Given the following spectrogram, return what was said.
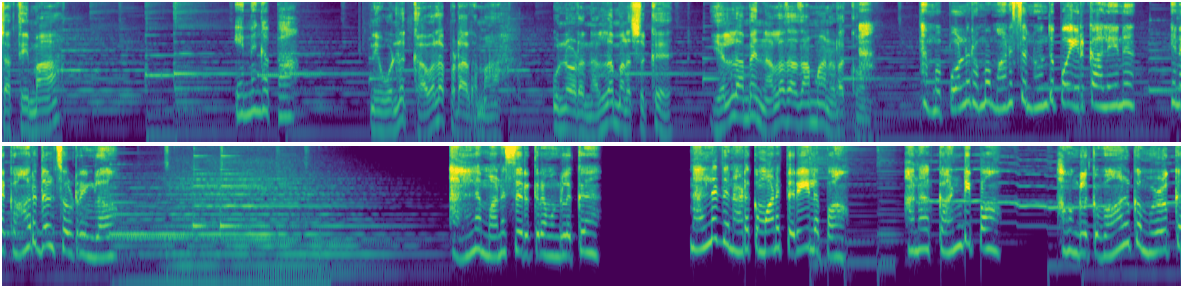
சத்தியமா என்னங்கப்பா? நீ ஒன்றும் கவலைப்படாதம்மா. உன்னோட நல்ல மனசுக்கு எல்லாமே நல்லதாதாம்மா நடக்கும். நம்ம பொண்ணு ரொம்ப மனசு நொந்து போயிருக்காளேன்னு எனக்கு ஆறுதல் சொல்றீங்களா? நல்ல மனசு இருக்கிறவங்களுக்கு நல்லது நடக்குமான்னு தெரியலப்பா. ஆனா கண்டிப்பா அவங்களுக்கு வாழ்க்கை முழுக்க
